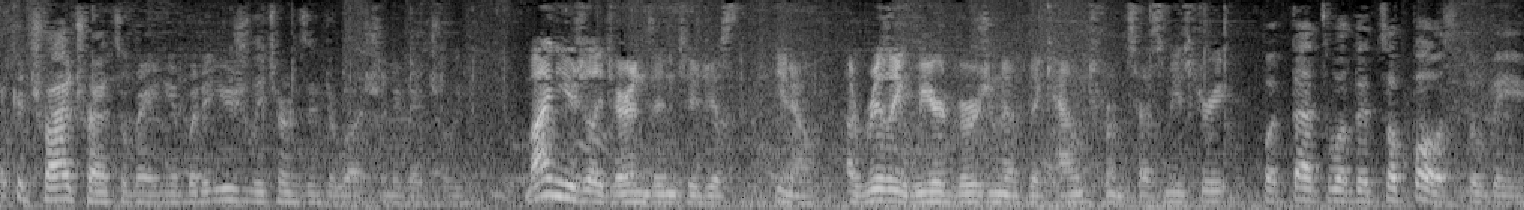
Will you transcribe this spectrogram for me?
I could try Transylvania, but it usually turns into Russian eventually. Mine usually turns into just, you know, a really weird version of the Count from Sesame Street. But that's what it's supposed to be.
